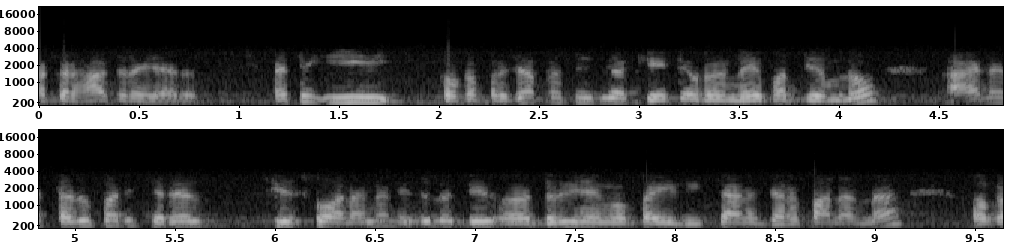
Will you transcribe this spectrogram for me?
అక్కడ హాజరయ్యారు. అయితే ఈ ఒక ప్రజాప్రతినిధిగా కేటీఆర్ నేపథ్యంలో ఆయన తదుపరి చర్యలు తీసుకోవాలన్నా నిధుల దుర్వినియోగంపై విచారణ జరపాలన్నా ఒక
